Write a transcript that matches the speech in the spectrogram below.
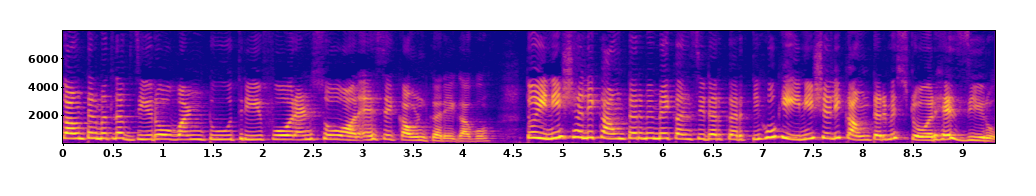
काउंटर मतलब zero one two three four and so on ऐसे काउंट करेगा वो। तो इनिशियली काउंटर में मैं कंसिडर करती हूँ कि इनिशियली काउंटर में स्टोर है ज़ीरो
